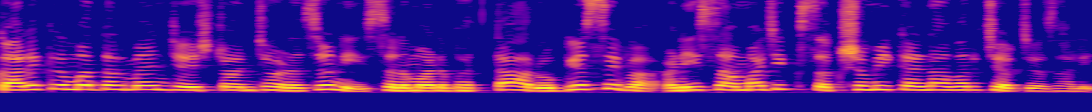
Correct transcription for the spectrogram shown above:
कार्यक्रमादरम्यान ज्येष्ठांच्या अडचणी सन्मान भत्ता आरोग्य सेवा आणि सामाजिक सक्षमीकरणावर चर्चा झाली.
